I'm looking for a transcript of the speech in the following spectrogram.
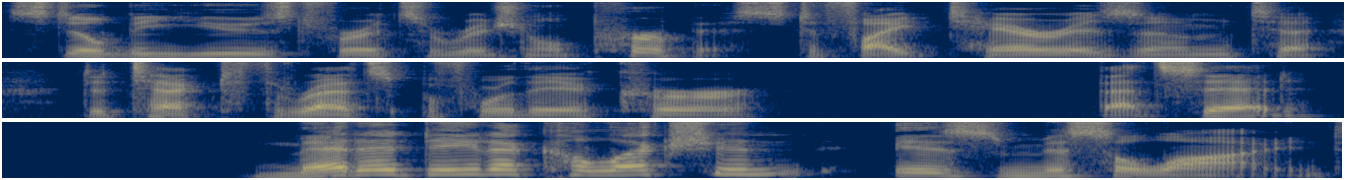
still be used for its original purpose to fight terrorism, to detect threats before they occur. That said, metadata collection is misaligned,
